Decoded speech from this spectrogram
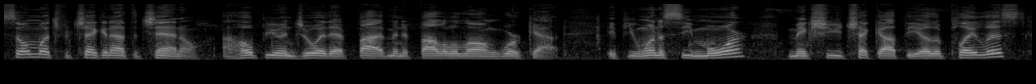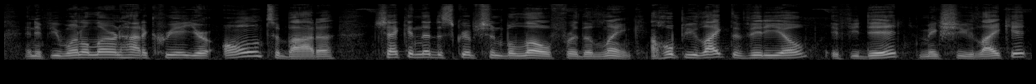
so much for checking out the channel. I hope you enjoy that five minute follow along workout. If you want to see more, make sure you check out the other playlist. And if you want to learn how to create your own Tabata, check in the description below for the link. I hope you liked the video. If you did, make sure you like it.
